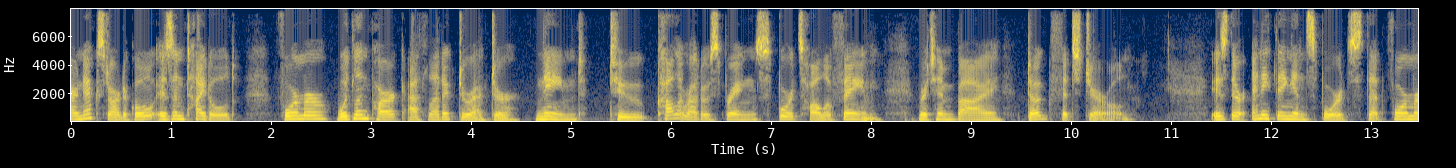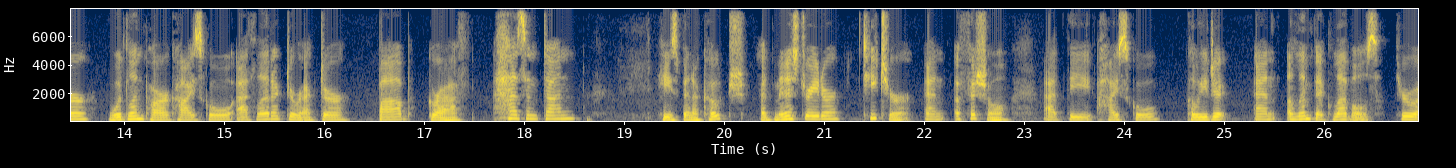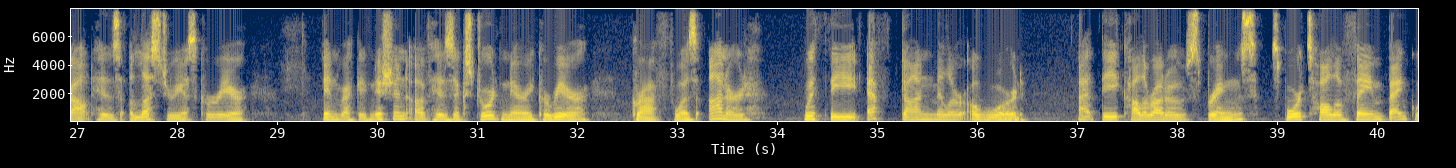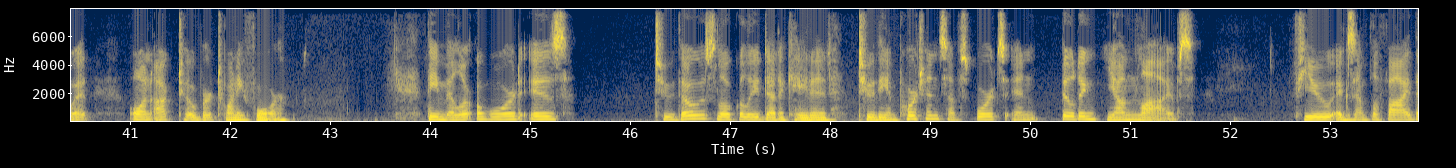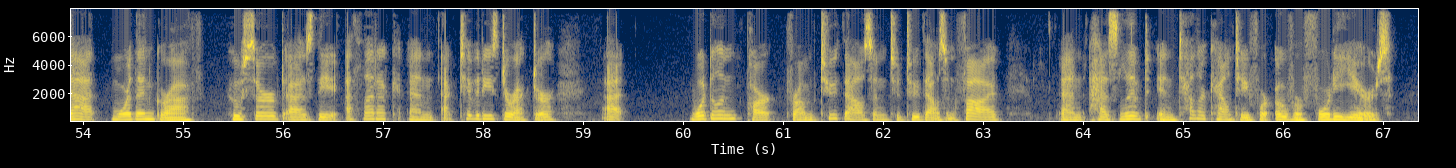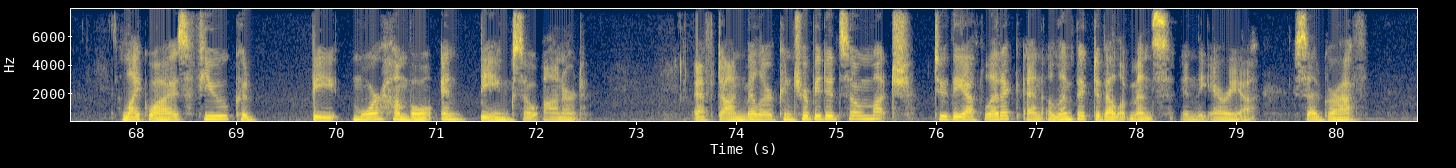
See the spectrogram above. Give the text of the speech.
Our next article is entitled Former Woodland Park Athletic Director Named to Colorado Springs Sports Hall of Fame, written by Doug Fitzgerald. Is there anything in sports that former Woodland Park High School athletic director Bob Graff hasn't done? He's been a coach, administrator, teacher, and official at the high school, collegiate, and Olympic levels throughout his illustrious career. In recognition of his extraordinary career, Graff was honored with the F. Don Miller Award at the Colorado Springs Sports Hall of Fame banquet on October 24. The Miller Award is to those locally dedicated to the importance of sports in building young lives. Few exemplify that more than Graff, who served as the athletic and activities director at Woodland Park from 2000 to 2005 and has lived in Teller County for over 40 years. Likewise, few could be more humble in being so honored. F. Don Miller contributed so much to the athletic and Olympic developments in the area, said Graff.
